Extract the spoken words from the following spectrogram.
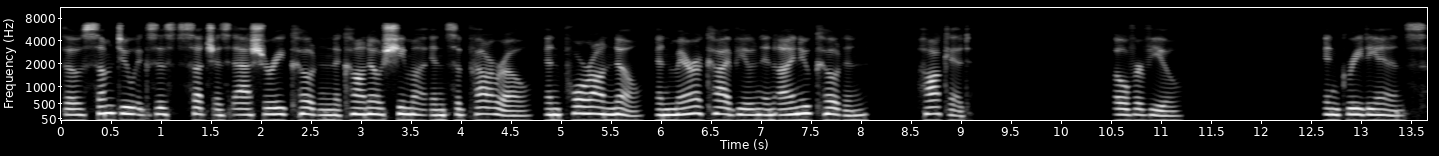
though some do exist such as Ashiri Kotan Nakanoshima in Sapporo and Poronno and Maracaibo in Ainu Kotan, Hokkaido. Overview Ingredients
